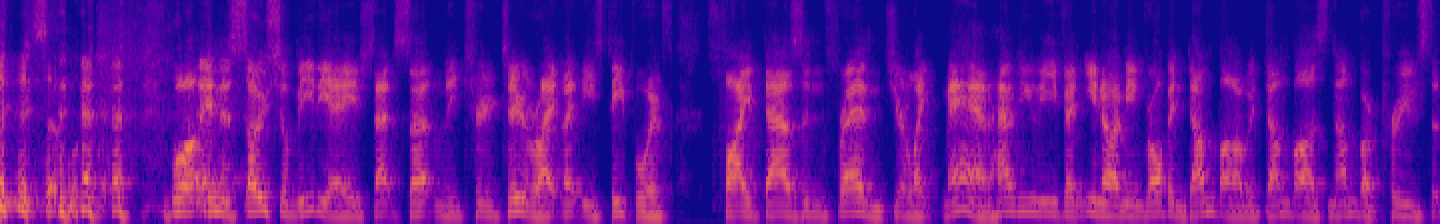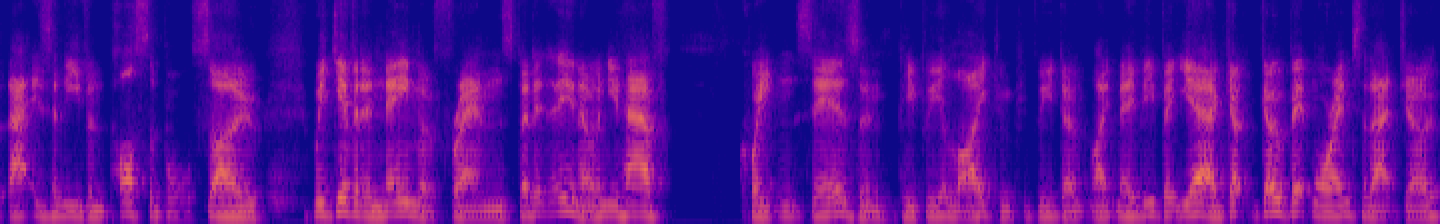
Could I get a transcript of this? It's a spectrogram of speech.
so, well, in the social media age, that's certainly true too, right? Like these people with five thousand friends, you're like, man, how do you even? You know, I mean, Robin Dunbar with Dunbar's number proves that that isn't even possible. So we give it a name of friends, but it, you know, and you have acquaintances and people you like and people you don't like, maybe. But yeah, go go a bit more into that, Joe.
